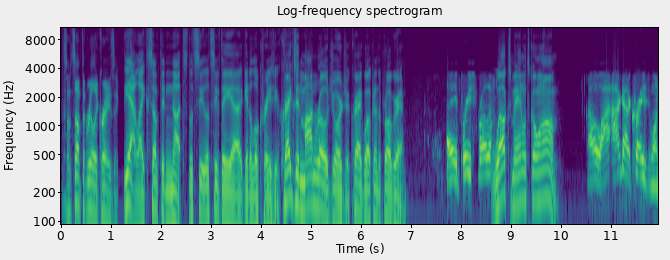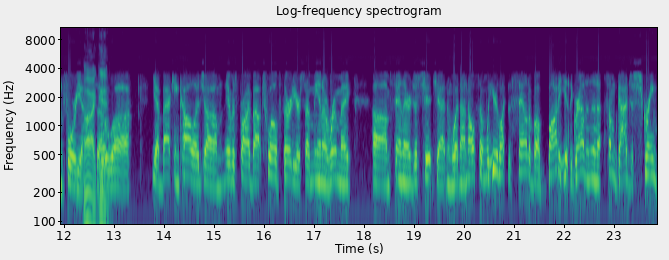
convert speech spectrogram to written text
So something really crazy. Yeah, like something nuts. Let's see. Let's see if they uh, get a little crazier. Craig's in Monroe, Georgia. Craig, welcome to the program. Hey, priest brother. Welks, man, what's going on? Oh, I, I got a crazy one for you. All right, so, good. uh, yeah, back in college, um, it was probably about twelve thirty or so. Me and a roommate um, standing there just chit chatting and whatnot. And all of a sudden, we hear like the sound of a body hit the ground, and then some guy just scream,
